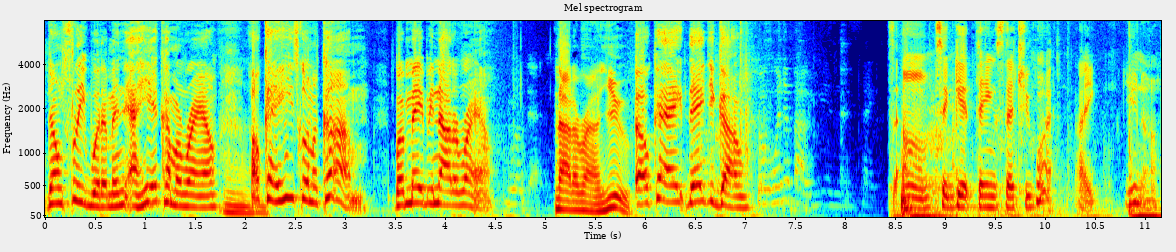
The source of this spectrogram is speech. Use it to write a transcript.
don't sleep with him, and uh, he'll come around. Mm-hmm. Okay, he's gonna come, but maybe not around. Not around you. Okay, there you go. But what about using sex um, to get things that you want, like you know,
